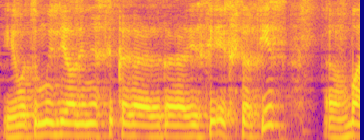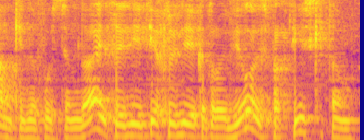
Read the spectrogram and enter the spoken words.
И вот мы делали несколько э, э, экспертиз в банке, допустим, да, и среди тех людей, которые делались, практически там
